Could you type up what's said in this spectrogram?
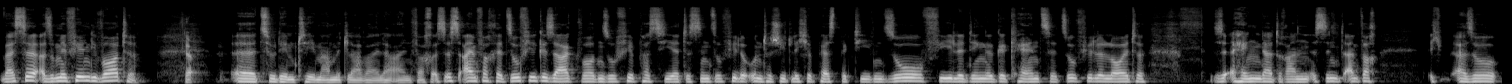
weißt du, also mir fehlen die Worte Ja. Äh, zu dem Thema mittlerweile einfach. Es ist einfach jetzt so viel gesagt worden, so viel passiert, es sind so viele unterschiedliche Perspektiven, so viele Dinge gecancelt, so viele Leute hängen da dran. Es sind einfach, ich, also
